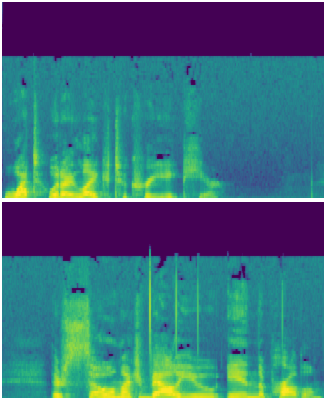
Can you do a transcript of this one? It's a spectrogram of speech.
what would I like to create here? There's so much value in the problem.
